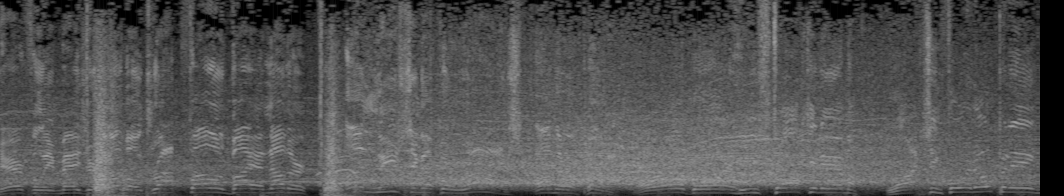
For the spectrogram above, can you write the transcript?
Carefully measured elbow drop followed by another, unleashing a barrage on their opponent. Oh, boy, he's stalking him, watching for an opening.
